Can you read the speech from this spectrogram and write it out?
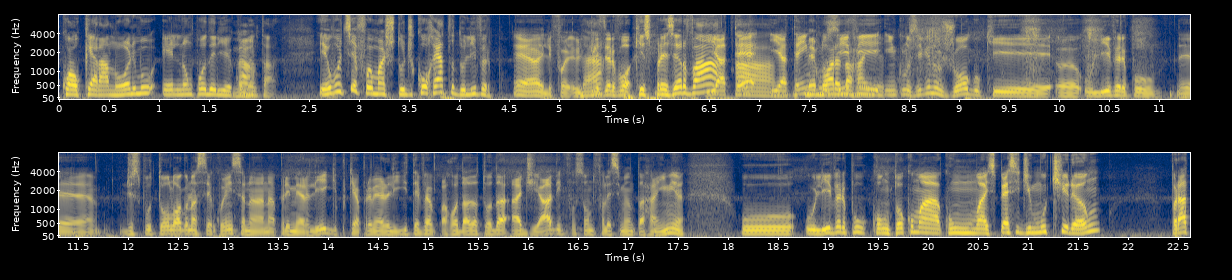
qualquer anônimo, ele não poderia Não. comentar. Eu vou dizer, foi uma atitude correta do Liverpool. É, ele, foi, ele né? preservou. Quis preservar E até, e até inclusive, inclusive no jogo que uh, o Liverpool é, disputou logo na sequência na, na Premier League, porque a Premier League teve a, rodada toda adiada em função do falecimento da rainha, o, o Liverpool contou com uma, com uma espécie de mutirão para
